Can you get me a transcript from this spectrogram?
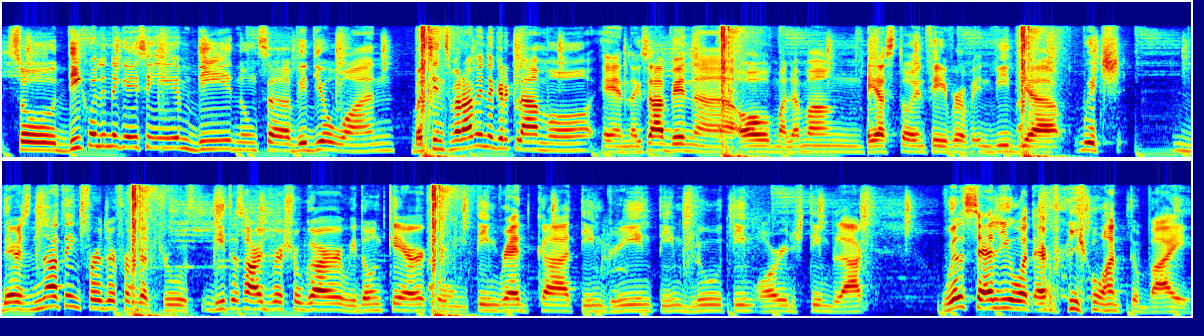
So, di ko linagay si AMD nung sa video 1, but since marami nagreklamo and nagsabi na, oh, malamang bias to in favor of NVIDIA, which there's nothing further from the truth. Dito sa Hardware Sugar, we don't care kung team red ka, team green, team blue, team orange, team black. We'll sell you whatever you want to buy.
